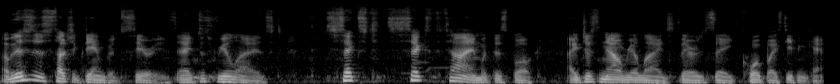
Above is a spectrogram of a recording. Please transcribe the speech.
Um, this is just such a damn good series, and I just realized sixth sixth time with this book, I just now realized there's a quote by Stephen King.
